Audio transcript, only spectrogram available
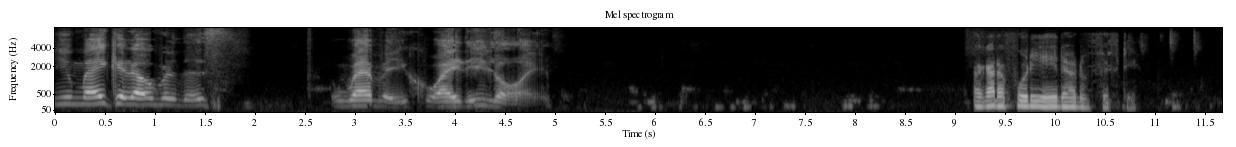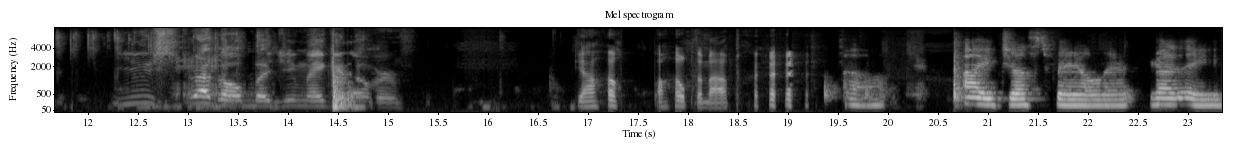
you make it over this levee quite easily. I got a 48 out of 50. You struggle, but you make it over. Yeah, I'll help. I'll help them up. Uh, I just failed it. I got a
